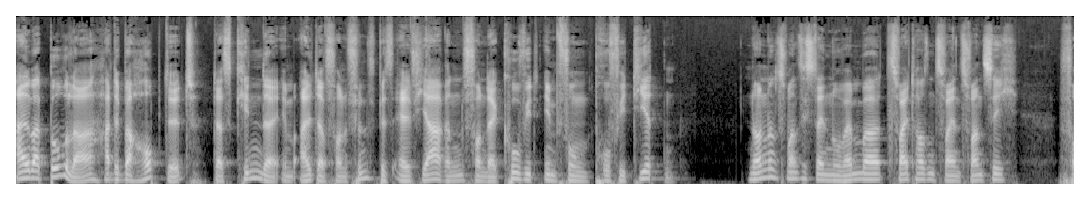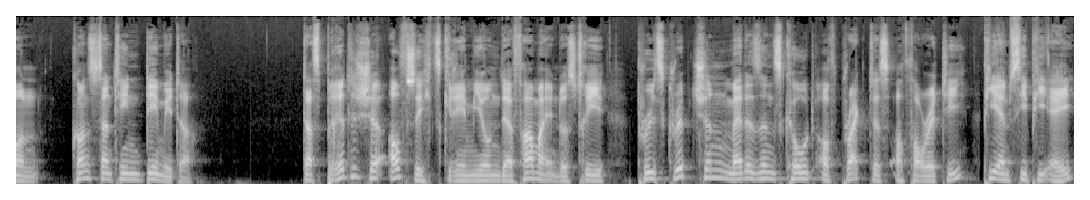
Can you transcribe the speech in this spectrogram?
Albert Burla hatte behauptet, dass Kinder im Alter von 5 bis 11 Jahren von der Covid-Impfung profitierten. 29. November 2022 von Konstantin Demeter. Das britische Aufsichtsgremium der Pharmaindustrie Prescription Medicines Code of Practice Authority, PMCPA,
